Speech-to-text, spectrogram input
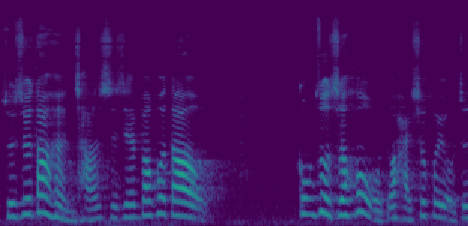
所以就到很长时间，包括到工作之后，我都还是会有这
